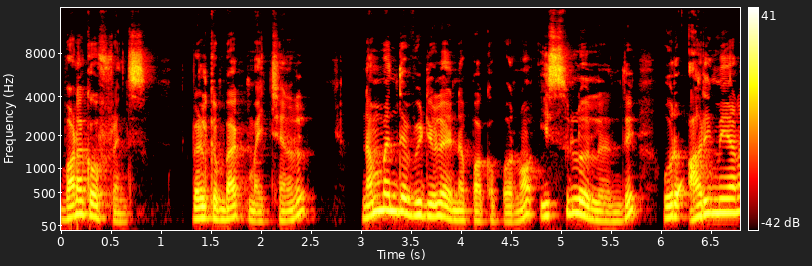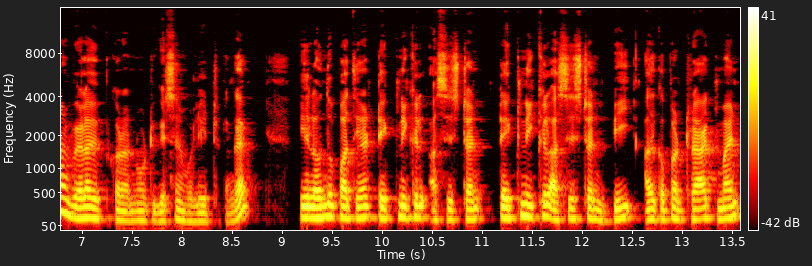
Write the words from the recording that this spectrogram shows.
வணக்கம் friends welcome back my channel நம்ம இந்த வீடியோவில் என்ன பார்க்க போகிறோம் இஸ்ரோலேருந்து ஒரு அருமையான வேலைவாய்ப்புக்கான நோட்டிஃபிகேஷன் வெளியிட்டிருக்காங்க. இதில் வந்து பார்த்தீங்கன்னா technical assistant technical assistant B அதுக்கப்புறம் trackman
